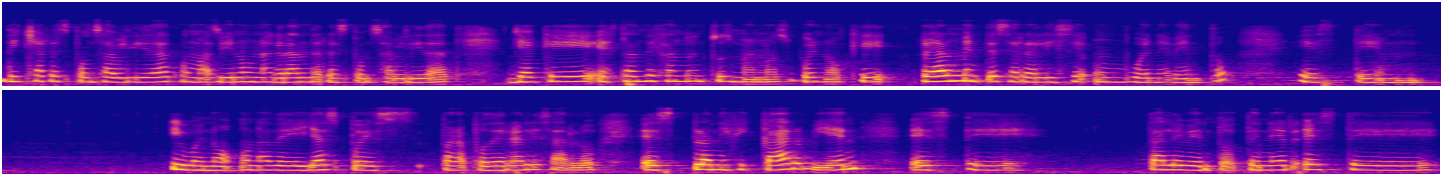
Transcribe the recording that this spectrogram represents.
dicha responsabilidad, o más bien una grande responsabilidad, ya que están dejando en tus manos, bueno, que realmente se realice un buen evento. Este, y bueno, una de ellas, pues, para poder realizarlo es planificar bien este tal evento, tener este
